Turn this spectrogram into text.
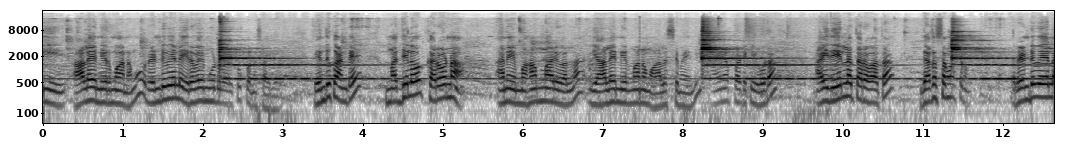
ఈ ఆలయ నిర్మాణము రెండు వేల ఇరవై మూడు వరకు కొనసాగింది. ఎందుకంటే మధ్యలో కరోనా అనే మహమ్మారి వల్ల ఈ ఆలయ నిర్మాణం ఆలస్యమైంది. అయినప్పటికీ కూడా ఐదేళ్ళ తర్వాత గత సంవత్సరం రెండు వేల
